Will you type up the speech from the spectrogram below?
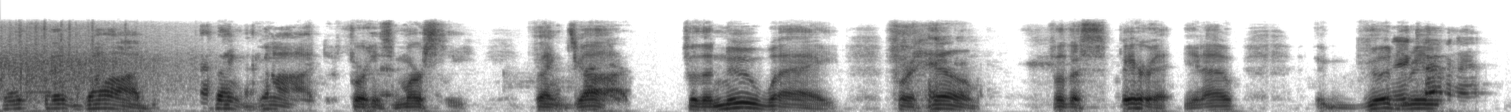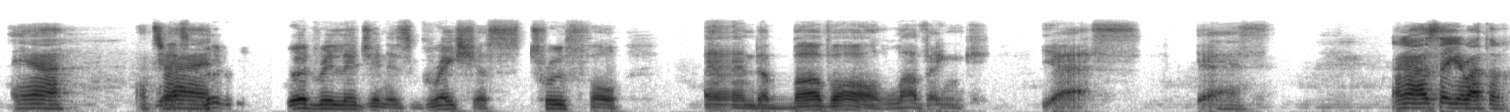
Thank, God. Thank God for his mercy. Thank God for the new way, for him, for the spirit, you know. Good re- Yeah. That's yes, right. Good, Good religion is gracious, truthful, and above all, loving. Yes. Yes. And I was thinking about the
